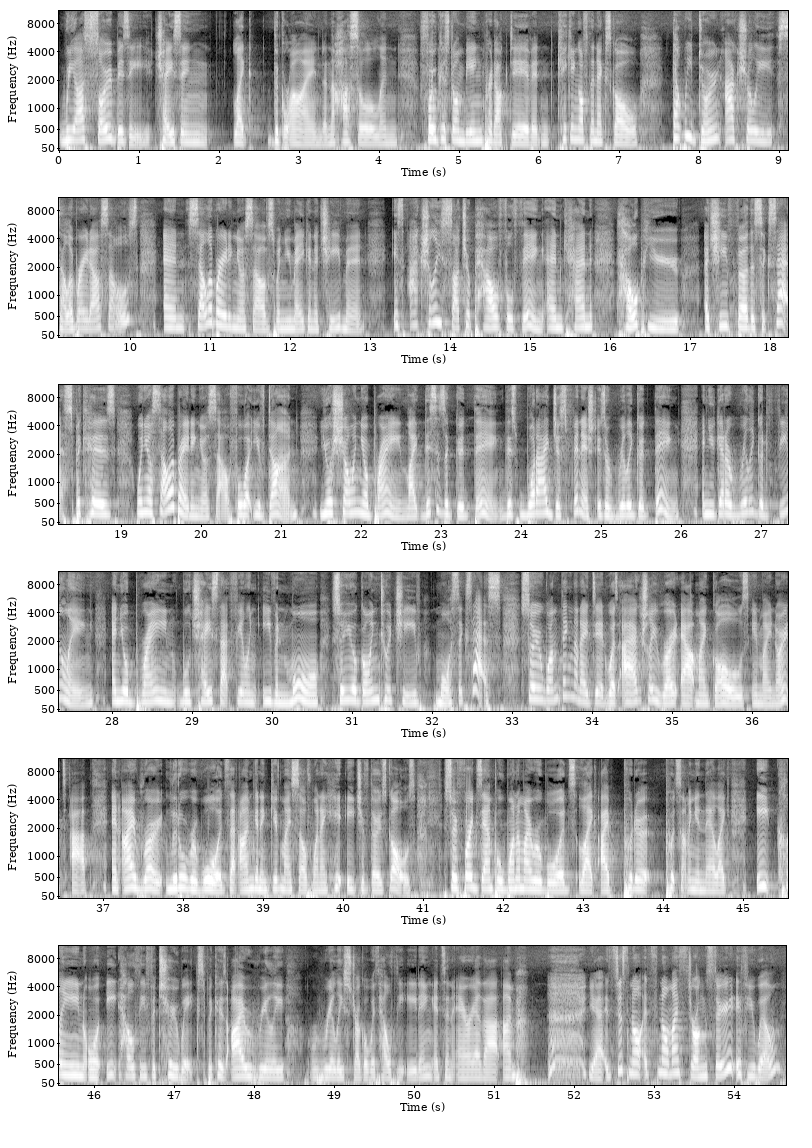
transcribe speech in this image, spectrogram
we are so busy chasing like the grind and the hustle and focused on being productive and kicking off the next goal that we don't actually celebrate ourselves. And celebrating yourselves when you make an achievement is actually such a powerful thing and can help you achieve further success because when you're celebrating yourself for what you've done, you're showing your brain like this is a good thing. This what I just finished is a really good thing and you get a really good feeling and your brain will chase that feeling even more so you're going to achieve more success. So one thing that I did was I actually wrote out my goals in my notes app and I wrote little rewards that I'm going to give myself when I hit each of those goals. So for example, one of my rewards like I put a put something in there like eat clean or eat healthy for 2 weeks because I really really struggle with healthy eating. It's an area that I'm yeah, it's just not it's not my strong suit if you will.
